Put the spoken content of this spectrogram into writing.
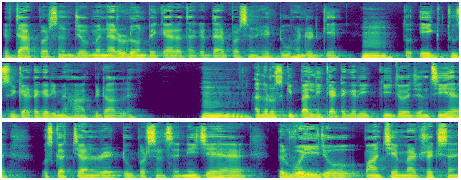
اف دیٹ پرسن جو میں نیرو ڈاؤن پہ کہہ رہا تھا اگر that person hit two hundred K تو ایک دوسری کیٹیگری میں ہاتھ بھی ڈال لیں اگر اس کی پہلی کیٹیگری کی جو ایجنسی ہے اس کا چرن ریٹ ٹو پرسینٹ سے نیچے ہے پھر وہی جو پانچ چھ میٹرکس ہیں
